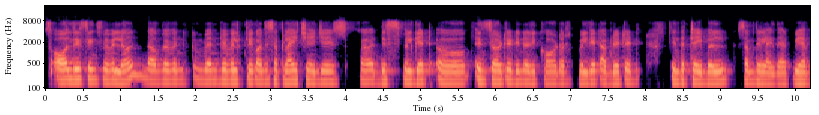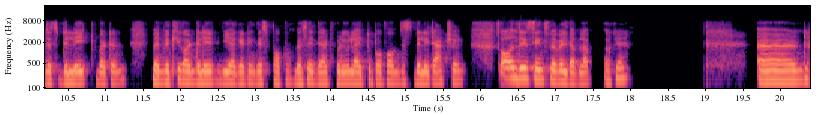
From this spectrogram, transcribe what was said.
So all these things we will learn. Now we will, when we will click on the supply changes, uh, this will get uh, inserted in a record or will get updated in the table, something like that. We have this delete button. When we click on delete, we are getting this pop-up message that would you like to perform this delete action. So all these things we will develop, okay? And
